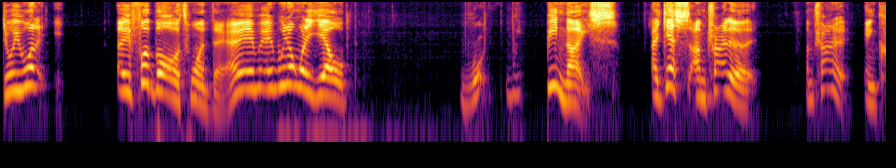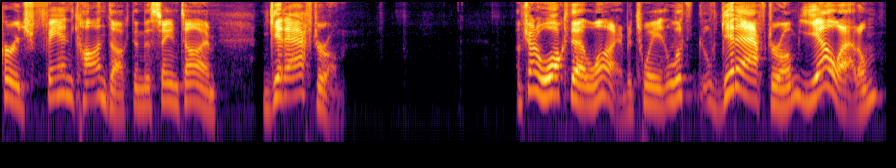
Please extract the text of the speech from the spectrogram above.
Do we want? To, I mean, football. It's one thing. I mean, we don't want to yell. Be nice. I guess I'm trying to. I'm trying to encourage fan conduct in the same time. Get after them. I'm trying to walk that line between let's get after them, yell at them,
